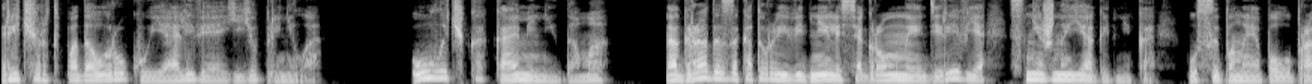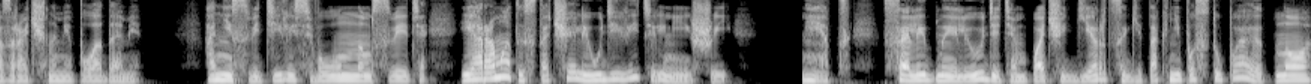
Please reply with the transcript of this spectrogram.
Ричард подал руку, и Оливия ее приняла. Улочка, камень и дома. Ограда, за которой виднелись огромные деревья снежно-ягодника, усыпанные полупрозрачными плодами. Они светились в лунном свете, и аромат источали удивительнейший. Нет, солидные люди, тем паче герцоги, так не поступают, но...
